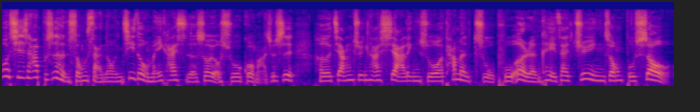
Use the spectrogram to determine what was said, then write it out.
哦，其实它不是很松散哦。你记得我们一开始的时候有说过嘛？就是何将军他下令说，他们主仆二人可以在军营中不受。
